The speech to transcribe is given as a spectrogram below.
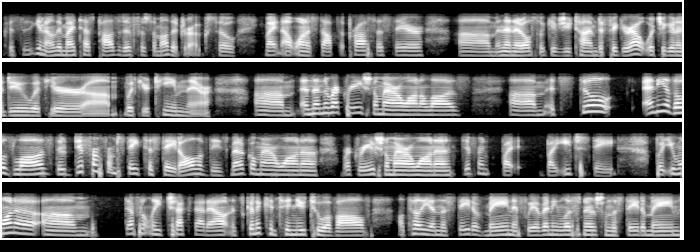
because you know they might test positive for some other drugs. So you might not want to stop the process there. Um, and then it also gives you time to figure out what you're going to do with your um, with your team there. Um, and then the recreational marijuana laws. Um, it's still any of those laws, they're different from state to state. All of these medical marijuana, recreational marijuana, different by by each state. But you want to um, definitely check that out, and it's going to continue to evolve. I'll tell you, in the state of Maine, if we have any listeners from the state of Maine,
